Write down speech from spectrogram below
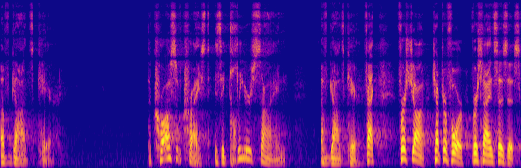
of God's care. The cross of Christ is a clear sign of God's care. In fact, 1 John chapter 4, verse 9 says this.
